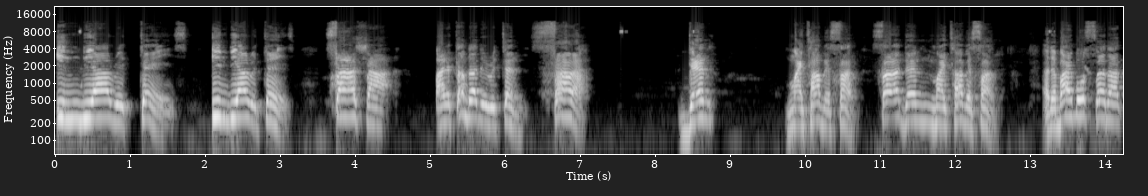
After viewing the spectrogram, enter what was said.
India returns, India returns, Sarah shall, by the time that they return, Sarah then might have a son. Sarah then might have a son. And the Bible said that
